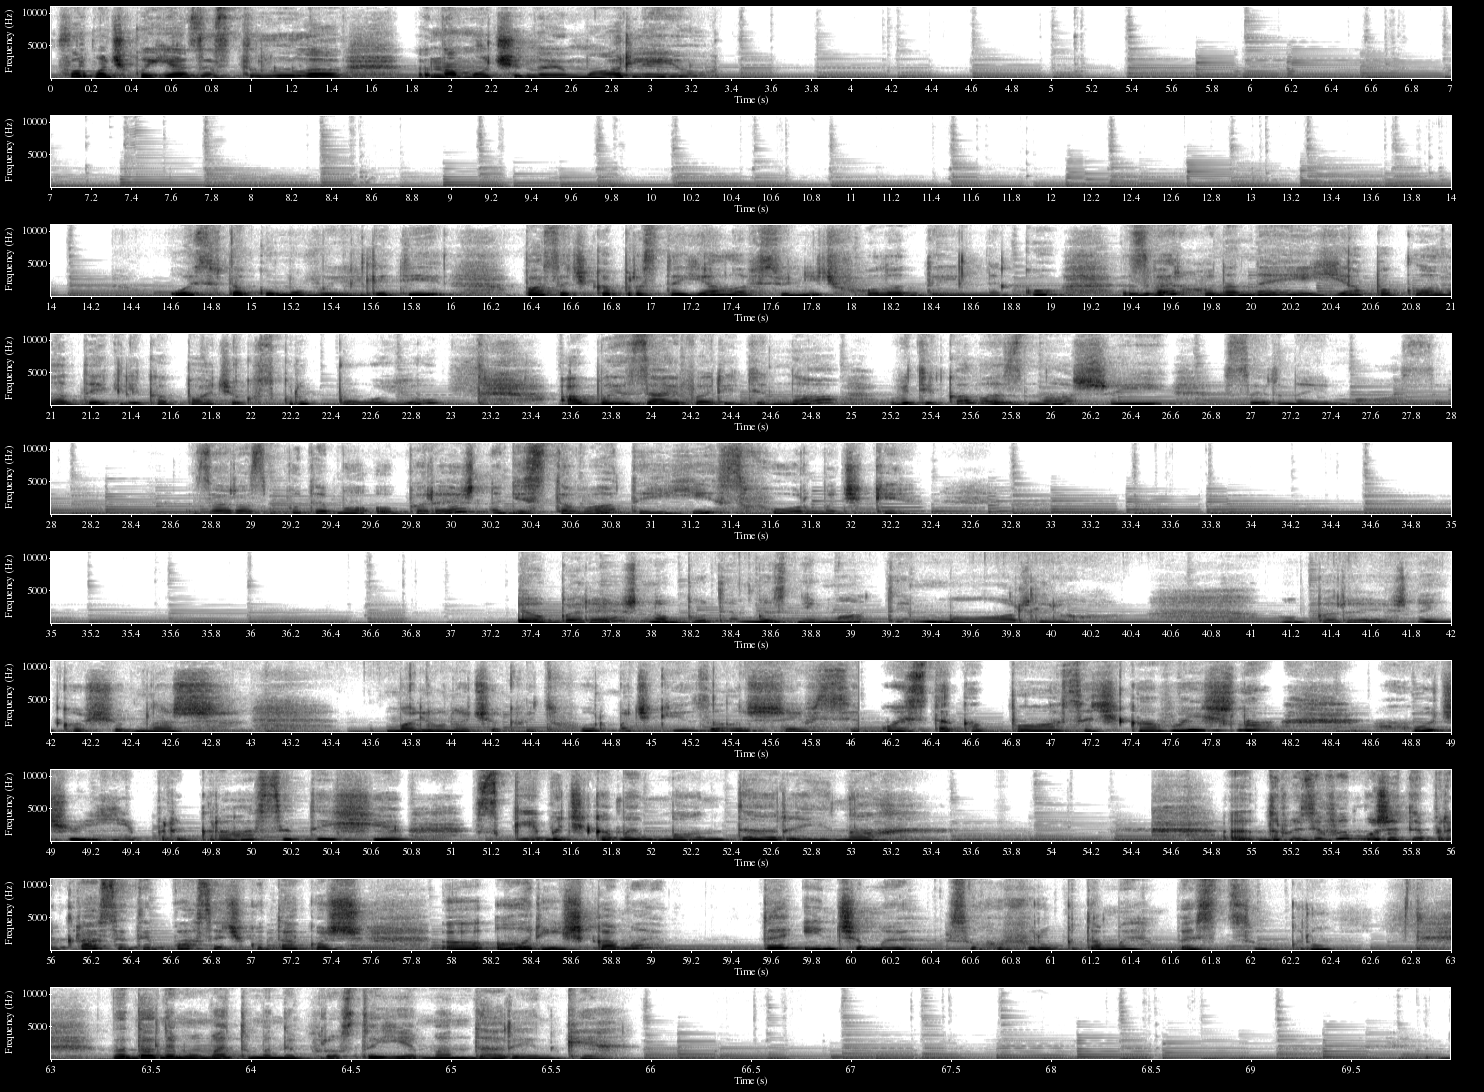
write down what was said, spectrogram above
Формочку я застелила намоченою марлею. Ось в такому вигляді пасочка простояла всю ніч в холодильнику. Зверху на неї я поклала декілька пачок з крупою, аби зайва рідина витікала з нашої сирної маси. Зараз будемо обережно діставати її з формочки. І обережно будемо знімати марлю. Обережненько, щоб наш малюночок від формочки залишився. Ось така пасочка вийшла. Хочу її прикрасити ще скибочками мандарина. Е, Друзі, ви можете прикрасити пасочку також е, горішками та іншими сухофруктами без цукру. На даний момент у мене просто є мандаринки.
